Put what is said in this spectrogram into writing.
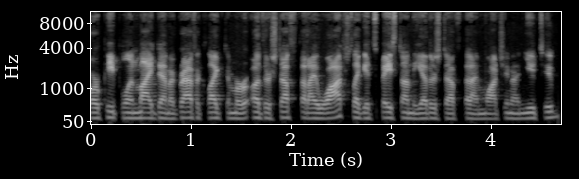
or people in my demographic like them or other stuff that I watch. Like it's based on the other stuff that I'm watching on YouTube.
